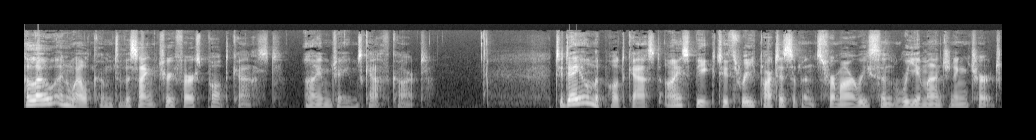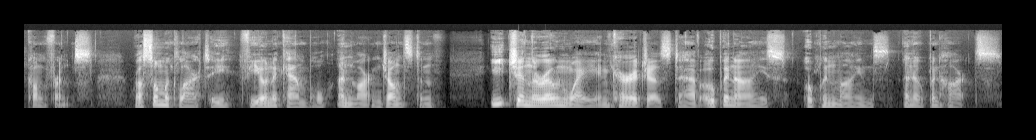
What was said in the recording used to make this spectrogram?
Hello and welcome to the Sanctuary First podcast. I'm James Cathcart. Today on the podcast, I speak to three participants from our recent Reimagining Church conference Russell McClarty, Fiona Campbell, and Martin Johnston. Each in their own way encourage us to have open eyes, open minds, and open hearts.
